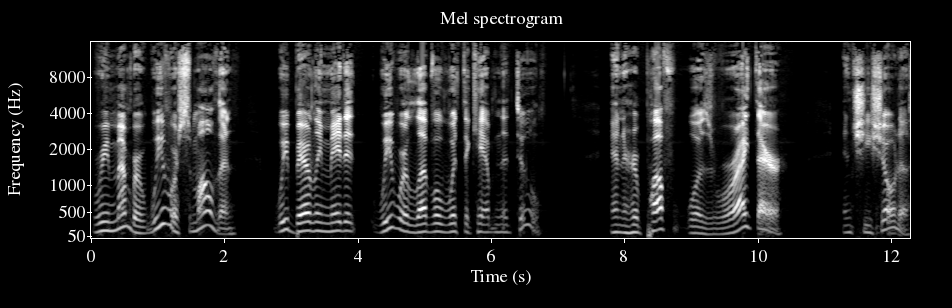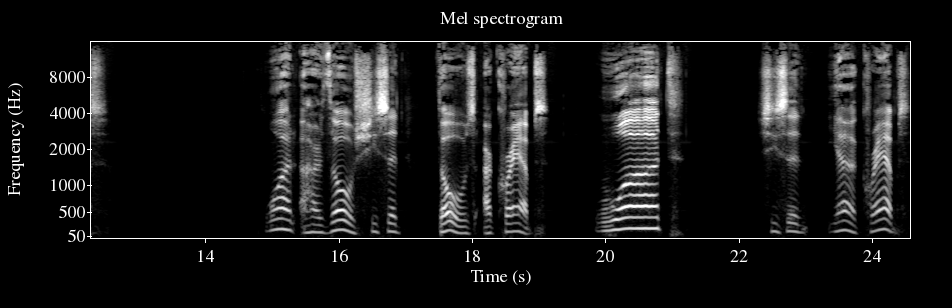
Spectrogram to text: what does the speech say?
Remember, we were small then. We barely made it. We were level with the cabinet too. And her puff was right there. And she showed us. What are those? She said, Those are crabs. What? She said, Yeah, crabs.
